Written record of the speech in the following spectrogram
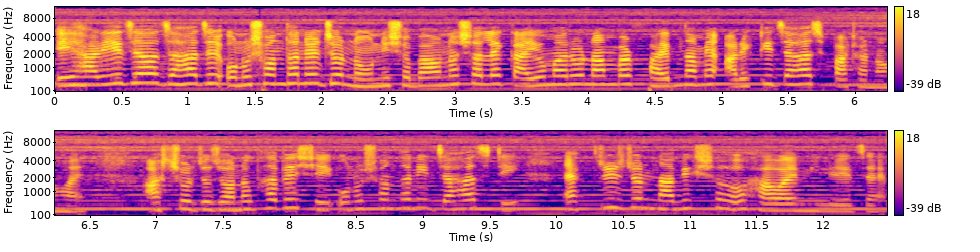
এই হারিয়ে যাওয়া জাহাজের অনুসন্ধানের জন্য উনিশশো সালে কায়োমারু নাম্বার ফাইভ নামে আরেকটি জাহাজ পাঠানো হয়। আশ্চর্যজনকভাবে সেই অনুসন্ধানী জাহাজটি একত্রিশ জন নাবিক সহ হাওয়ায় মিলিয়ে যায়।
